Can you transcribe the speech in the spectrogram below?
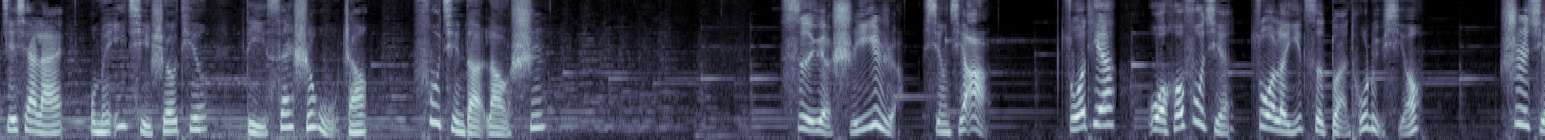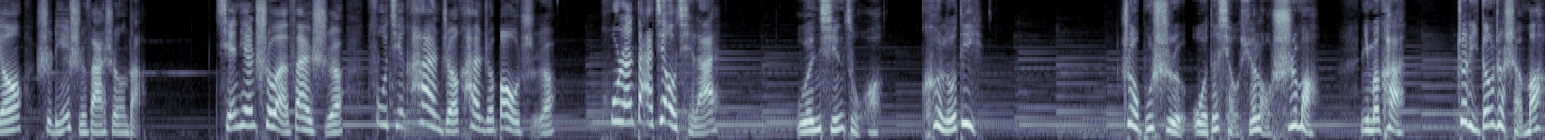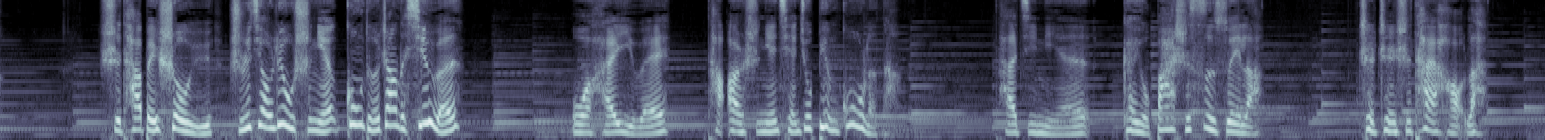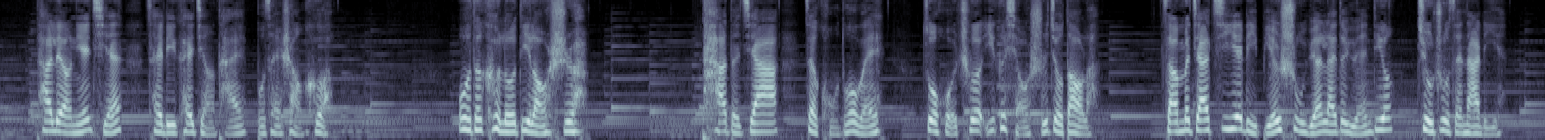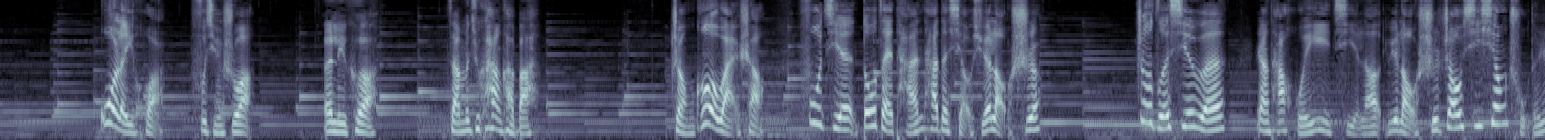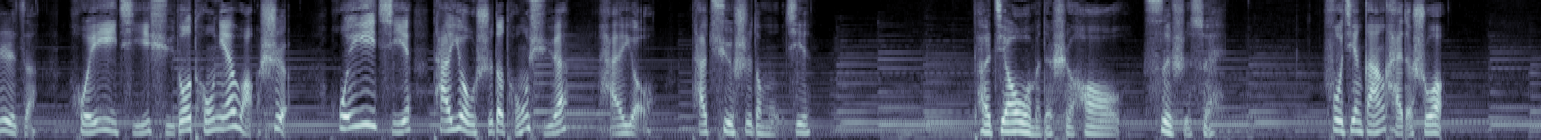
接下来我们一起收听。第三十五章，父亲的老师。四月十一日，星期二。昨天我和父亲做了一次短途旅行。事情是临时发生的。前天吃晚饭时，父亲看着看着报纸，忽然大叫起来：“文琴佐，克罗地，这不是我的小学老师吗？你们看，这里登着什么？”是他被授予执教六十年功德章的新闻，我还以为他二十年前就病故了呢。他今年该有八十四岁了，这真是太好了。他两年前才离开讲台，不再上课。我的克罗蒂老师，他的家在孔多维，坐火车一个小时就到了。咱们家基耶里别墅原来的园丁就住在那里。过了一会儿，父亲说：“恩里克，咱们去看看吧。”整个晚上，父亲都在谈他的小学老师。这则新闻让他回忆起了与老师朝夕相处的日子，回忆起许多童年往事，回忆起他幼时的同学，还有他去世的母亲。他教我们的时候四十岁，父亲感慨地说。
